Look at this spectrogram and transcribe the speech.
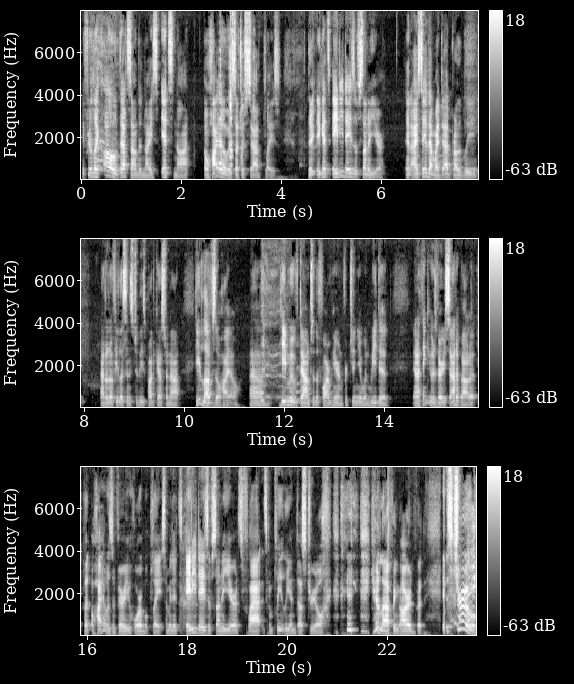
If you're like, oh, that sounded nice, it's not. Ohio is such a sad place. It gets 80 days of sun a year. And I say that my dad probably, I don't know if he listens to these podcasts or not. He loves Ohio. Um, he moved down to the farm here in Virginia when we did and I think he was very sad about it. But Ohio is a very horrible place. I mean, it's 80 days of sun a year. It's flat. It's completely industrial. You're laughing hard, but it's true.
